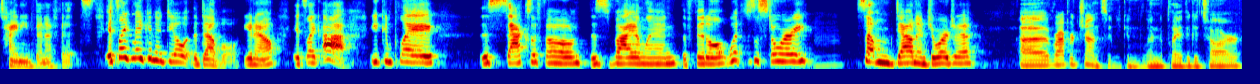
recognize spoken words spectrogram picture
tiny benefits. It's like making a deal with the devil, you know? It's like, ah, you can play this saxophone, this violin, the fiddle. What's the story? Something down in Georgia. Uh, Robert Johnson. You can learn to play the guitar.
